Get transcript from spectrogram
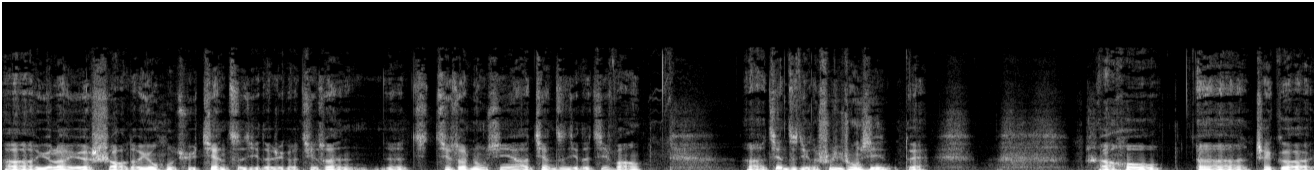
呃，越来越少的用户去建自己的这个计算，呃，计算中心啊，建自己的机房，呃，建自己的数据中心，对。然后，呃，这个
